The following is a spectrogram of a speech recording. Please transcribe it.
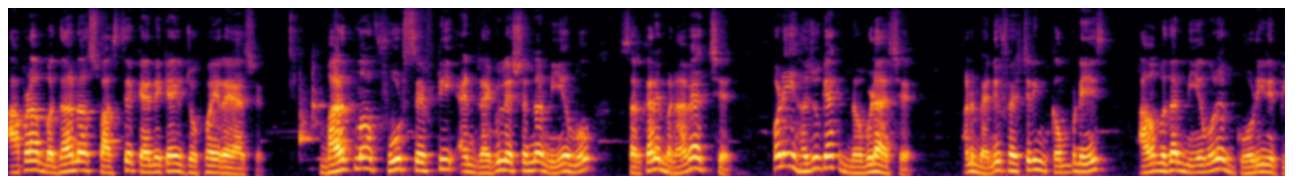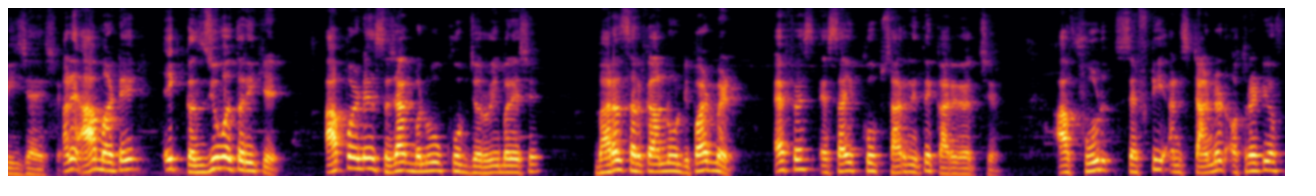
આપણા બધાના સ્વાસ્થ્ય ક્યાંય ને ક્યાંય જોખમાઈ રહ્યા છે. ભારતમાં ફૂડ સેફ્ટી એન્ડ રેગ્યુલેશનના નિયમો સરકારે બનાવ્યા જ છે, પણ એ હજુ ક્યાંક નબળા છે. અને મેન્યુફેક્ચરિંગ કંપનીઝ આવા બધા નિયમોને ઘોડીને પી જાય છે. અને આ માટે એક કન્ઝ્યુમર તરીકે આપણને સજાગ બનવું ખૂબ જરૂરી બને છે. ભારત સરકારનું ડિપાર્ટમેન્ટ એફએસએસઆઈ ખૂબ સારી રીતે કાર્યરત છે. આ food safety and standard authority of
